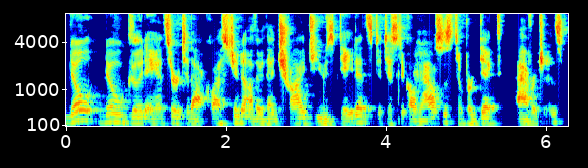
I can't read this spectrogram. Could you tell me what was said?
no no good answer to that question other than trying to use data and statistical analysis to predict averages.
